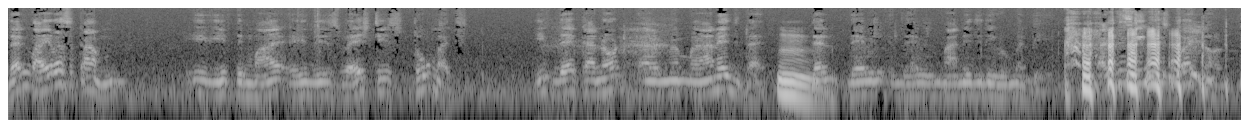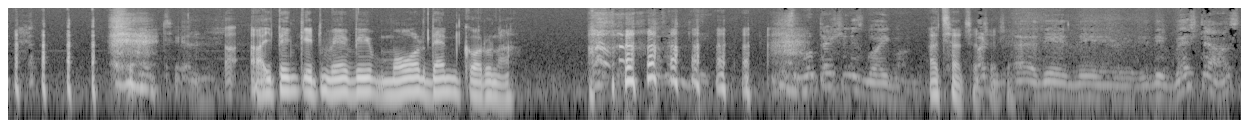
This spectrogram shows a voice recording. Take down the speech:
Then virus come, if, the if this waste is too much, if they cannot um, manage that, mm. then they will they will manage the human being. That thing is going on. I think it may be more than corona. this mutation is going on. Acha, acha, but, acha. Uh, the, the, the waste house,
